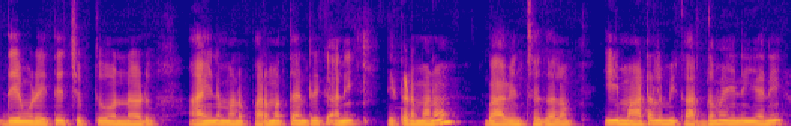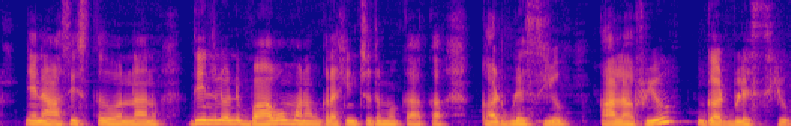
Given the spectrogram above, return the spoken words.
దేవుడైతే చెప్తూ ఉన్నాడు. ఆయన మన పరమ తండ్రి అని ఇక్కడ మనం భావించగలం. ఈ మాటలు మీకు అర్థమైనవి అని నేను ఆశిస్తూ ఉన్నాను. దీనిలోని భావం మనం గ్రహించదము కాక. God bless you. All of you. God bless you.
